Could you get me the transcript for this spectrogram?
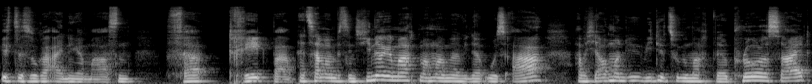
ist es sogar einigermaßen vertretbar. Jetzt haben wir ein bisschen China gemacht, machen wir mal wieder USA. Habe ich ja auch mal ein Video zu gemacht, wäre Pluralsight.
